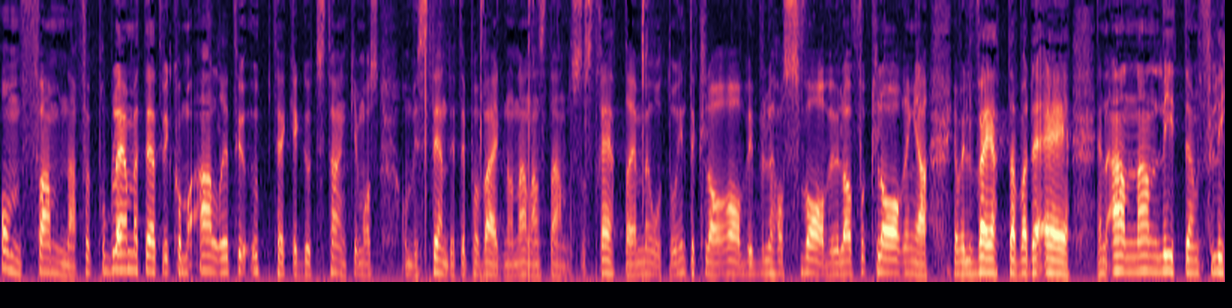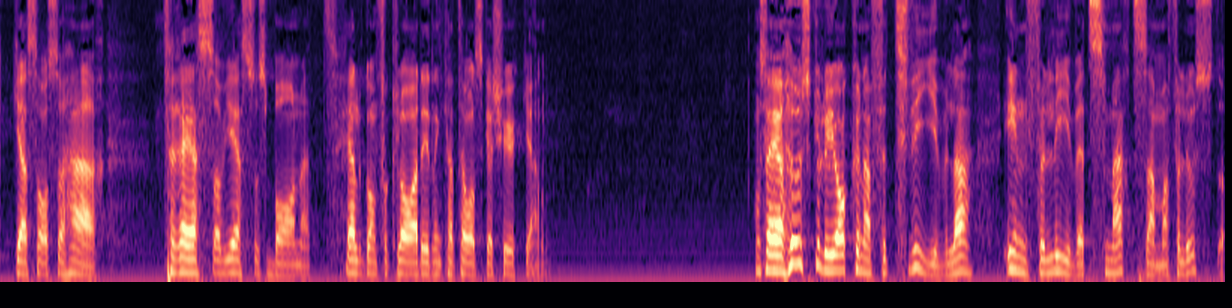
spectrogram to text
omfamna. För problemet är att vi kommer aldrig till att upptäcka Guds tanke med oss om vi ständigt är på väg någon annanstans och strätar emot och inte klarar av. Vi vill ha svar, vi vill ha förklaringar. Jag vill veta vad det är. En annan liten flicka sa så här, Therese av Jesusbarnet, helgonförklarad i den katolska kyrkan. Hon säger, hur skulle jag kunna förtvivla inför livets smärtsamma förluster?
